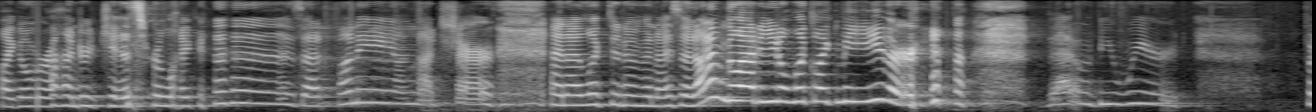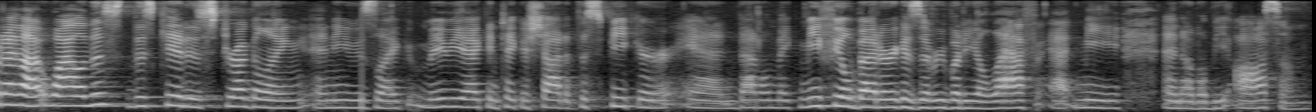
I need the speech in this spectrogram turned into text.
like over a hundred kids were like, "Is that funny? I'm not sure." And I looked at him and I said, "I'm glad you don't look like me either. that would be weird." But I thought, wow, this, this kid is struggling. And he was like, maybe I can take a shot at the speaker and that'll make me feel better because everybody will laugh at me and it'll be awesome.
